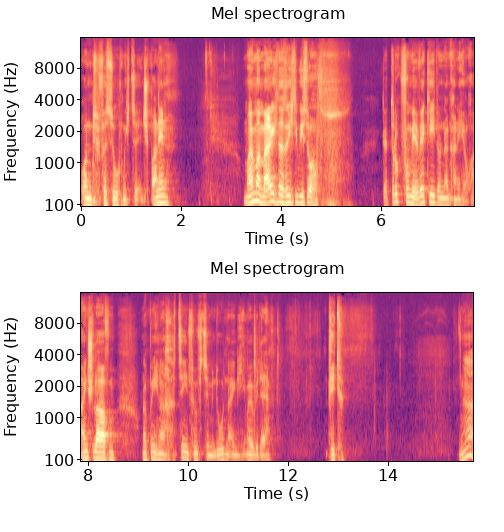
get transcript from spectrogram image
und versuche mich zu entspannen. Manchmal merke ich das richtig, wie so der Druck von mir weggeht und dann kann ich auch einschlafen. Und dann bin ich nach 10, 15 Minuten eigentlich immer wieder fit. Ja,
